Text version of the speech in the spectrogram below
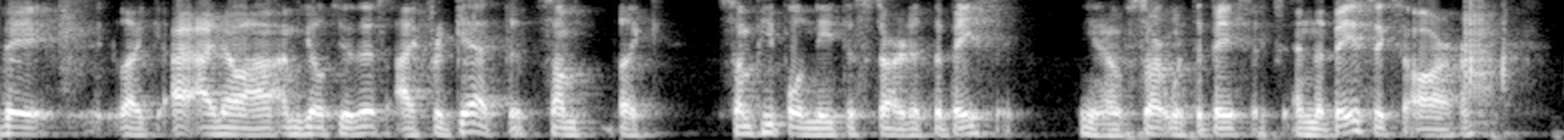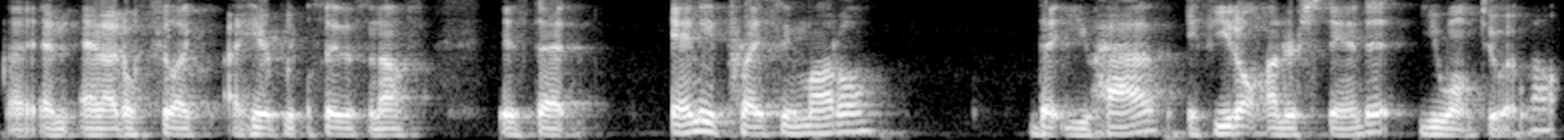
they like I, I know I'm guilty of this. I forget that some like some people need to start at the basic. You know, start with the basics, and the basics are, and and I don't feel like I hear people say this enough, is that any pricing model that you have, if you don't understand it, you won't do it well.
